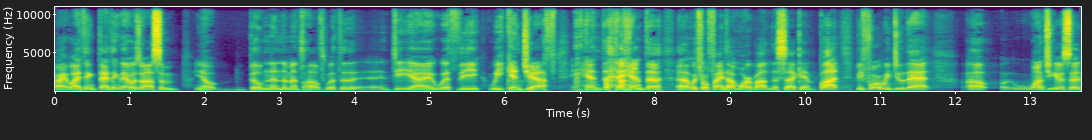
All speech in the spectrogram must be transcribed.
all right. Well, I think I think that was awesome. You know, building in the mental health with the uh, DEI, with the weekend Jeff, and and uh, uh, which we'll find out more about in a second. But before we do that, uh, why don't you give us a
